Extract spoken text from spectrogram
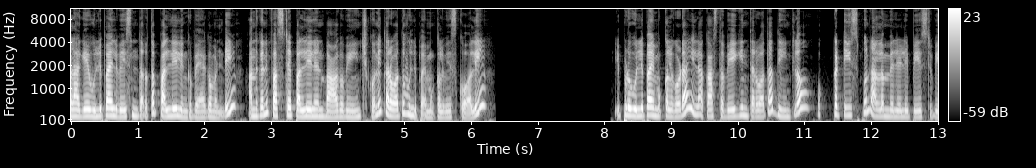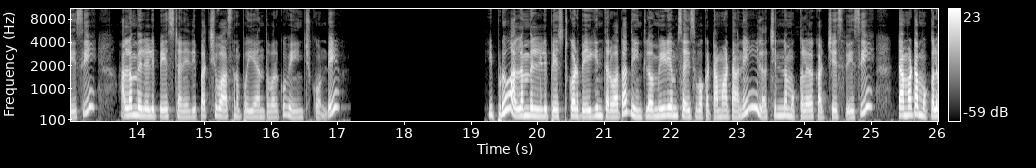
అలాగే ఉల్లిపాయలు వేసిన తర్వాత పల్లీలు ఇంకా వేగవండి. అందుకని ఫస్టే పల్లీలను బాగా వేయించుకొని తర్వాత ఉల్లిపాయ ముక్కలు వేసుకోవాలి. ఇప్పుడు ఉల్లిపాయ ముక్కలు కూడా ఇలా కాస్త వేగిన తర్వాత దీంట్లో ఒక్క టీ స్పూన్ అల్లం వెల్లుల్లి పేస్ట్ వేసి అల్లం వెల్లుల్లి పేస్ట్ అనేది పచ్చి వాసన పోయేంత వరకు వేయించుకోండి. ఇప్పుడు అల్లం వెల్లుల్లి పేస్ట్ కూడా వేగిన తర్వాత దీంట్లో మీడియం సైజు ఒక టమాటాని ఇలా చిన్న ముక్కలుగా కట్ చేసి వేసి టమాటా ముక్కలు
